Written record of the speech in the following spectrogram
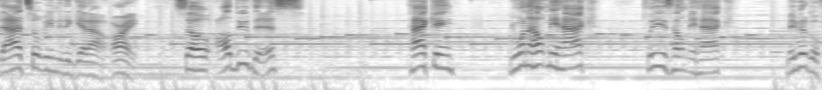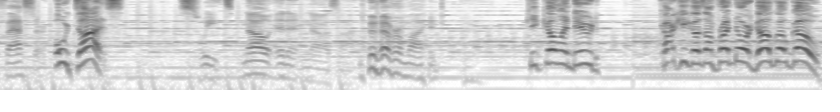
That's what we need to get out. All right, so I'll do this. Hacking. You wanna help me hack? Please help me hack. Maybe it'll go faster. Oh, it does! Sweet. No, it didn't. No, it's not. Never mind. Keep going, dude. Car key goes on front door. Go, go, go.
